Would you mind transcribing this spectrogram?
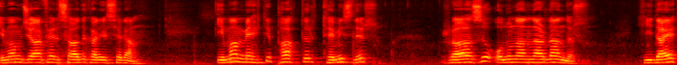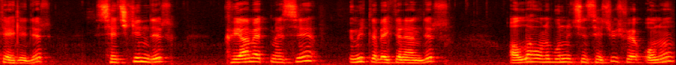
İmam Cafer Sadık Aleyhisselam İmam Mehdi paktır, temizdir, razı olunanlardandır. Hidayet ehlidir, seçkindir, kıyam etmesi ümitle beklenendir. Allah onu bunun için seçmiş ve onu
